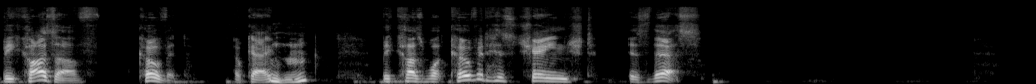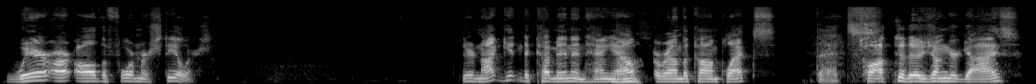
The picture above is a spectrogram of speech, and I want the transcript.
because of COVID. Okay. hmm Because what COVID has changed is this. Where are all the former Steelers? They're not getting to come in and hang No. out around the complex, That's talk to those younger guys,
